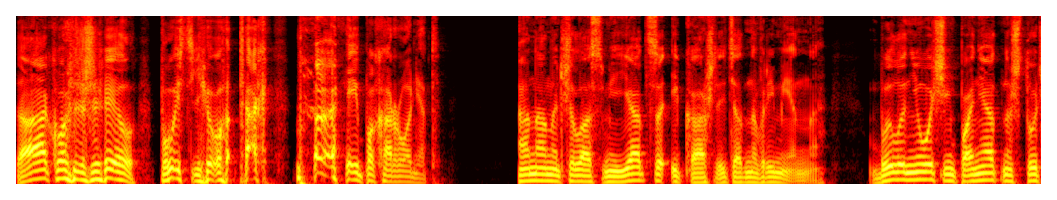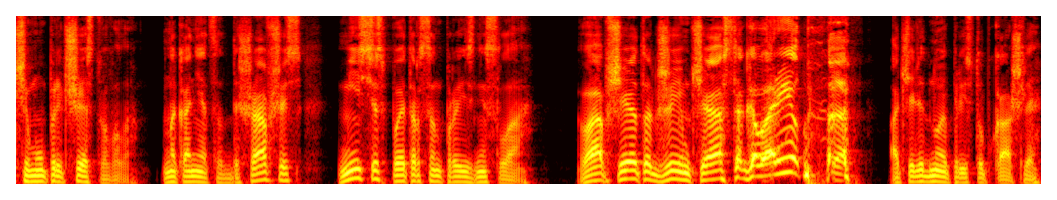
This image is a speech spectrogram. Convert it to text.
Так он жил, пусть его так и похоронят». Она начала смеяться и кашлять одновременно. Было не очень понятно, что чему предшествовало. Наконец, отдышавшись, миссис Петерсон произнесла. «Вообще-то Джим часто говорил...» Очередной приступ кашля.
